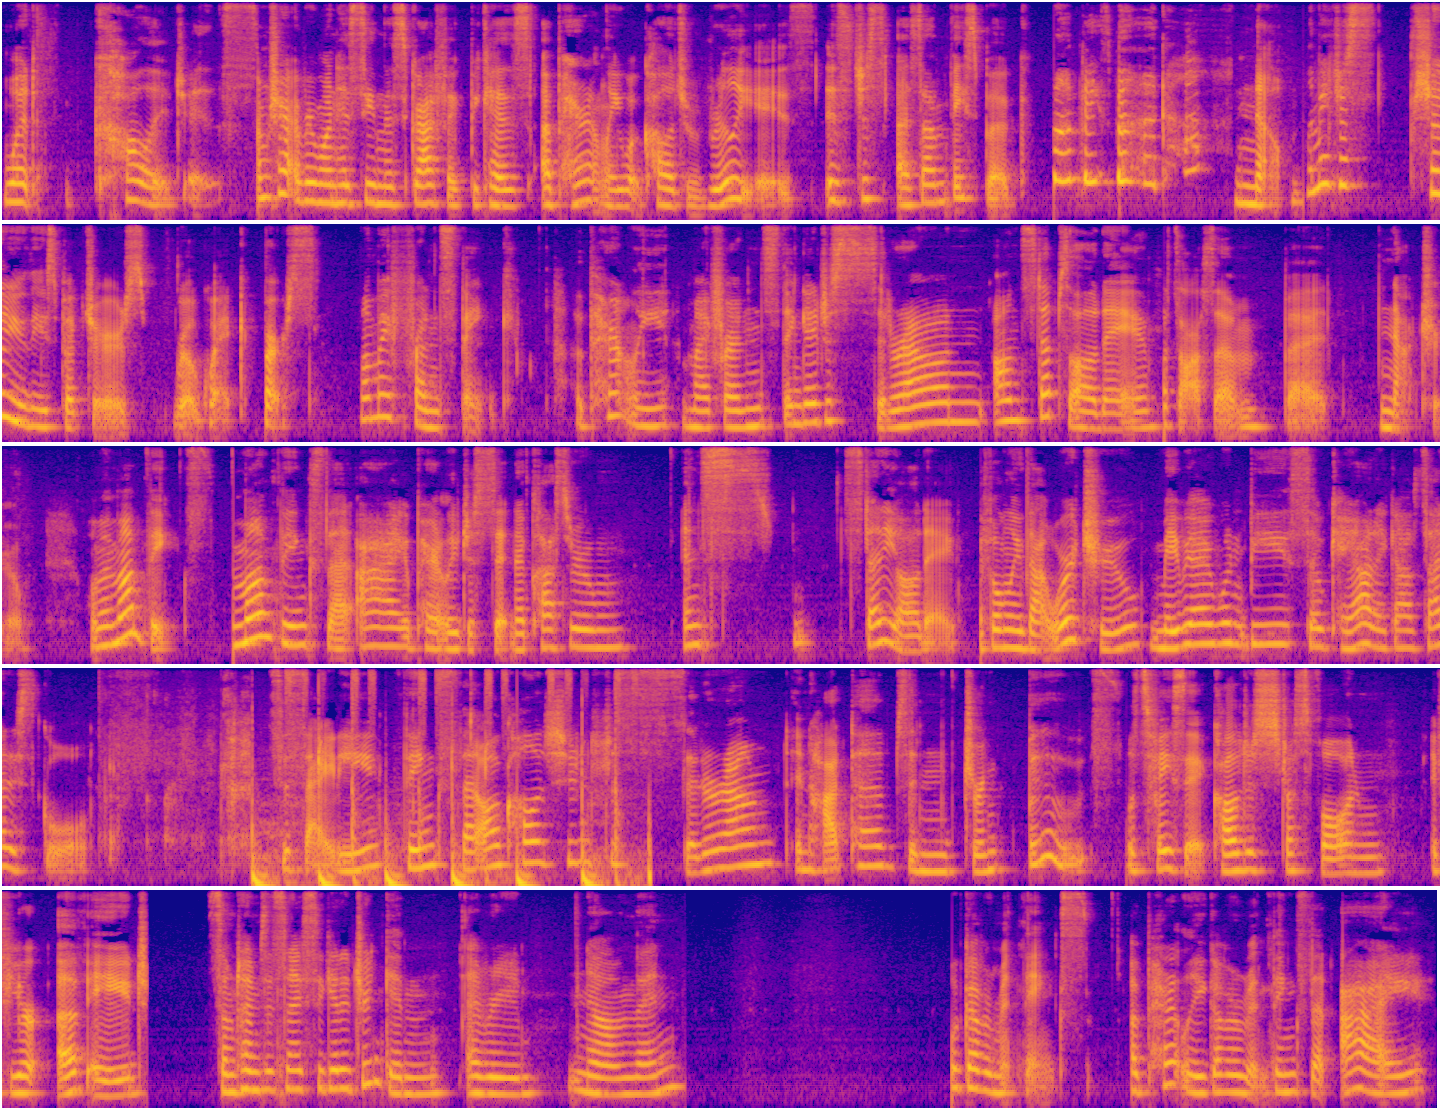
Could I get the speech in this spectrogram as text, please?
what college is. I'm sure everyone has seen this graphic because apparently, what college really is is just us on Facebook. On Facebook! No, let me just show you these pictures real quick. First, what my friends think. Apparently, my friends think I just sit around on steps all day. That's awesome, but not true. What my mom thinks. My mom thinks that I apparently just sit in a classroom and s- study all day. If only that were true, maybe I wouldn't be so chaotic outside of school. Society thinks that all college students just sit around in hot tubs and drink booze. Let's face it, college is stressful, and if you're of age, sometimes it's nice to get a drink in every now and then. What government thinks. Apparently, government thinks that I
